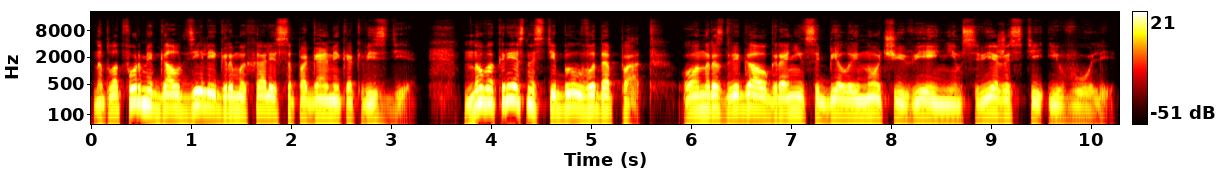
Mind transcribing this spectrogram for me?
На платформе галдели и громыхали сапогами, как везде. Но в окрестности был водопад. Он раздвигал границы белой ночи веянием свежести и воли.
